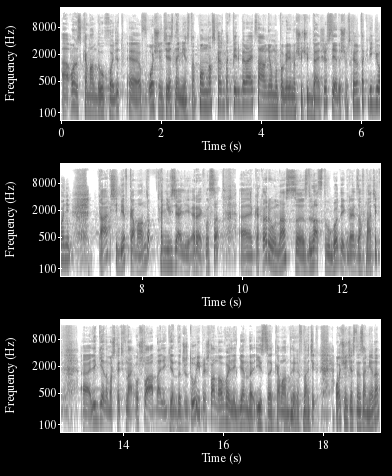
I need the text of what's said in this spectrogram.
А он из команды уходит э, в очень интересное место. Он у нас, скажем так, перебирается, а о нем мы поговорим еще чуть дальше, в следующем, скажем так, регионе. А к себе в команду они взяли Рекласа, э, который у нас с 2012 года играет за Fnatic. Легенда, можно сказать, ушла одна легенда G2 и пришла новая легенда из команды Fnatic. Очень интересная замена.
